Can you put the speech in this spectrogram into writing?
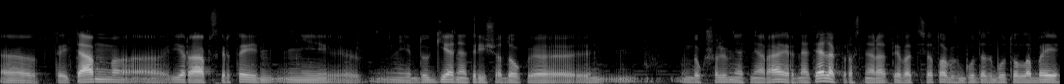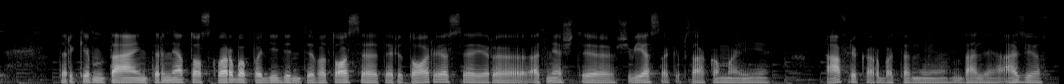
tai ten yra apskritai nei, nei 2G net ryšio daug, daug šalių net nėra ir net elektros nėra. Tai va čia toks būdas būtų labai, tarkim, tą interneto skvarbą padidinti va tose teritorijose ir atnešti šviesą, kaip sakoma, į Afriką arba ten į dalį Azijos.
